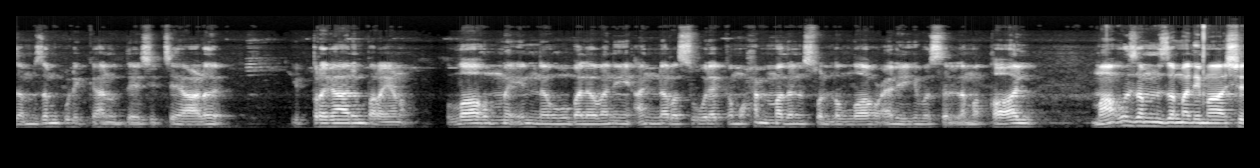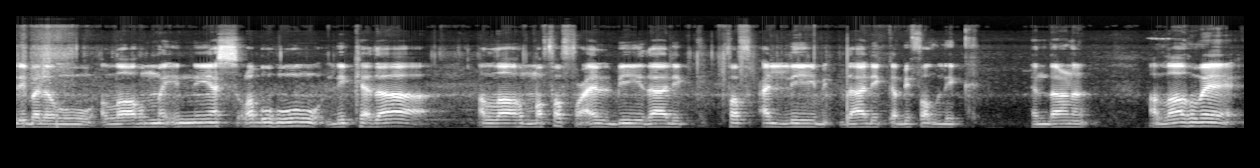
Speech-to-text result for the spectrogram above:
സംസം കുടിക്കാൻ ഉദ്ദേശിച്ച ആൾ ഇപ്രകാരം പറയണം. അള്ളാഹുമ്മ ഇന്നഹു ബലവനി അന്ന റസൂലക മുഹമ്മദൻ സ്വല്ലല്ലാഹു അലൈഹി വസല്ലമ ഖാൽ മാഉ സംസം ലിമാ ശരിബ ലഹു അള്ളാഹുമ്മ ഇന്നി അശ്റബുഹു ലികദാ അള്ളാഹുമ്മ ഫഫ്അൽ ബി ദാലിക് ഫഫ്അൽ ലി ദാലിക ബിഫദ്ലിക്. എന്താണ്? അള്ളാഹുവെ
